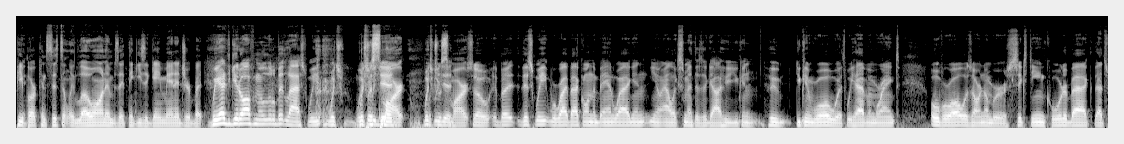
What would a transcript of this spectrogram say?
people are consistently low on him because they think he's a game manager, but we had to get off him a little bit last week, which which, was we did, smart. which, Which we was did. smart. So, but this week we're right back on the bandwagon. You know, Alex Smith is a guy who you can who you can roll with. We have him ranked overall as our number 16 quarterback. That's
